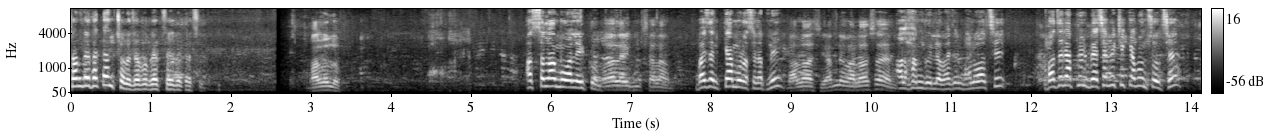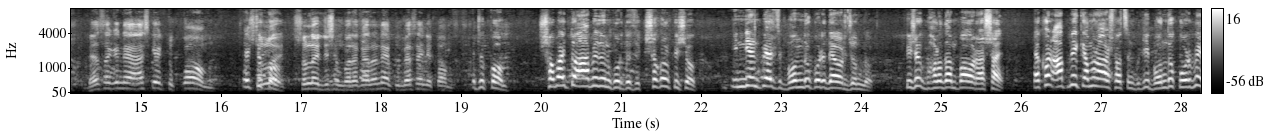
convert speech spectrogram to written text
সঙ্গে থাকেন, চলে যাব ব্যবসায়ীদের কাছে। ভালো লোক। আসসালামু আলাইকুম। ওয়ালাইকুম সালাম। ভাইজান কেমন আছেন আপনি? ভালো আছি। আপনি ভালো আছেন? আলহামদুলিল্লাহ ভাইজান ভালো আছি। বাজারে আপনার বেচা বিক্রি কেমন চলছে? বেচা কিনে আজকে একটু কম। একটু কম। ষোলোই ডিসেম্বরের কারণে একটু বেচাইনি কম। একটু কম। সবাই তো আবেদন করতেছে সকল কৃষক। ইন্ডিয়ান পেঁয়াজ বন্ধ করে দেওয়ার জন্য। কৃষক ভালো দাম পাওয়ার আশায়। এখন আপনি কেমন আশা পাচ্ছেন? কি বন্ধ করবে?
